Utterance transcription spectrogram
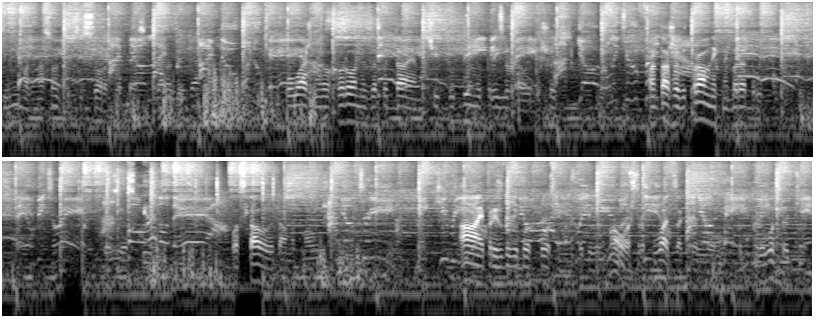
Тіні може на сонці всі 40 по 10. Зараз поважної охорони запитаємо, чи туди ми приїхали, бо щось вантажовідправник не бере трубку. Поставили там от малиш. А, і приїздили блокпост, мене хотіли знову оштрафувати за крило. Тому крило сьогодні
